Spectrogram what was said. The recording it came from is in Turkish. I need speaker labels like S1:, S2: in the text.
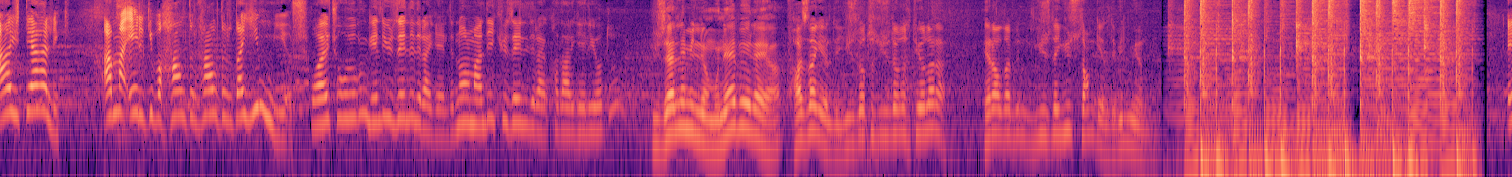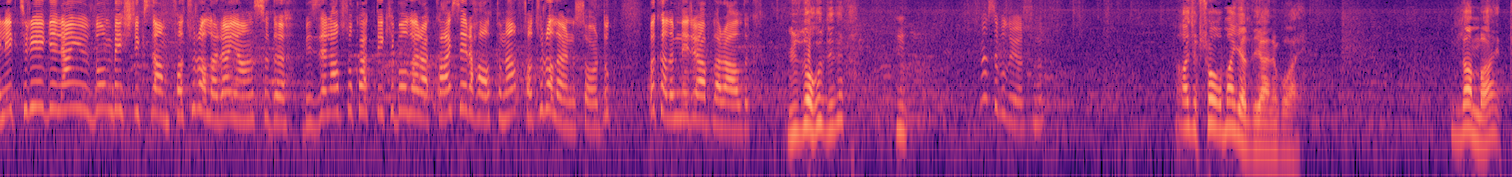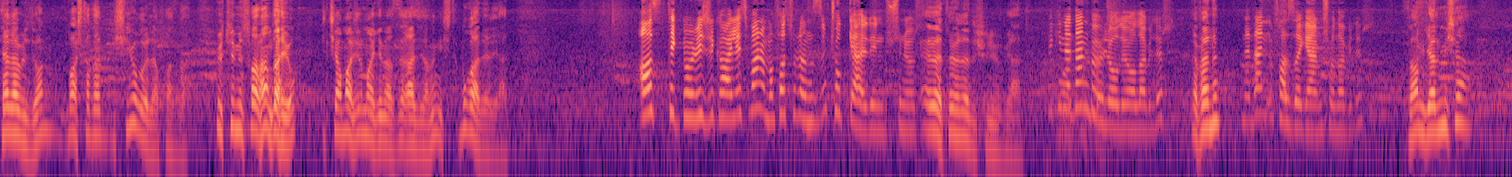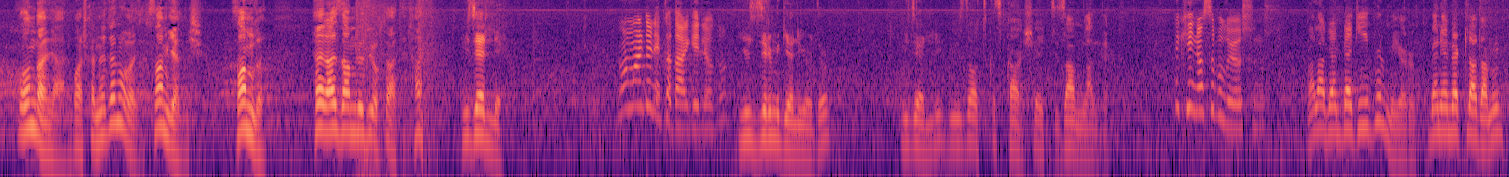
S1: Ajdealik. Ama el gibi haldır haldır da yemiyor.
S2: Bu ay çok uygun geldi 150 lira geldi. Normalde 250 lira kadar geliyordu.
S3: 150 milyon bu ne böyle ya?
S4: Fazla geldi. %30, %40 diyorlar ha. Herhalde bir %100 zam geldi bilmiyorum.
S5: Elektriğe gelen %15'lik zam faturalara yansıdı. Biz de Laf Sokak'ta ekibi olarak Kayseri halkına faturalarını sorduk. Bakalım ne cevaplar aldık.
S6: 109 dedik.
S5: Nasıl buluyorsunuz?
S6: Acık çoğuma geldi yani bu ay. Lamba, televizyon, başka da bir şey yok öyle fazla. Ütümüz falan da yok. Bir çamaşır makinesi harcanın işte bu kadar yani.
S5: Az teknolojik alet var ama faturanızın çok geldiğini düşünüyorsunuz.
S6: Evet öyle düşünüyorum yani.
S5: Peki neden böyle oluyor olabilir?
S6: Efendim
S5: Neden fazla gelmiş olabilir?
S6: zam gelmiş ya. Ondan yani. Başka neden olacak? Zam gelmiş. Zamlı. Her ay zam ödüyor zaten. Hadi.
S7: 150,
S5: Normalde ne kadar geliyordu?
S7: 120 geliyordu. 150, 130 karşı etti, zamlandı.
S5: Peki nasıl buluyorsunuz?
S7: Valla ben pek iyi bulmuyorum. Ben emekli adamım.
